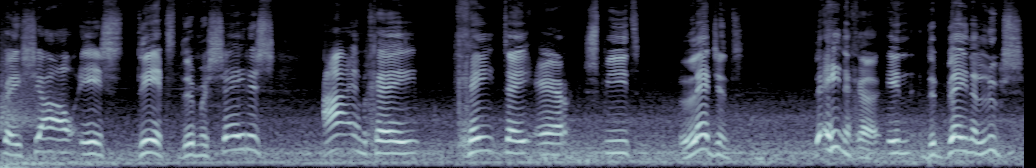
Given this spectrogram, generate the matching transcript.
Speciaal is dit? De Mercedes AMG GTR Speed Legend. De enige in de Benelux.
